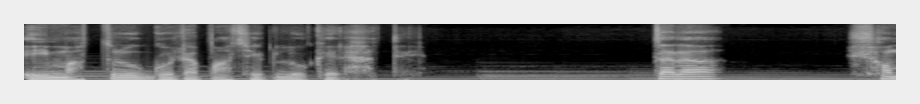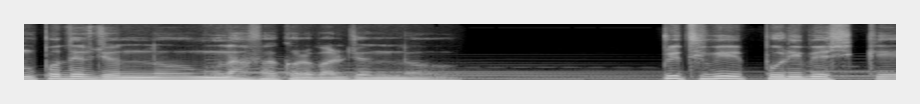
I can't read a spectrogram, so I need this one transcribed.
এই মাত্র গোটা পাঁচেক লোকের হাতে। তারা সম্পদের জন্য, মুনাফা করবার জন্য পৃথিবীর পরিবেশকে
